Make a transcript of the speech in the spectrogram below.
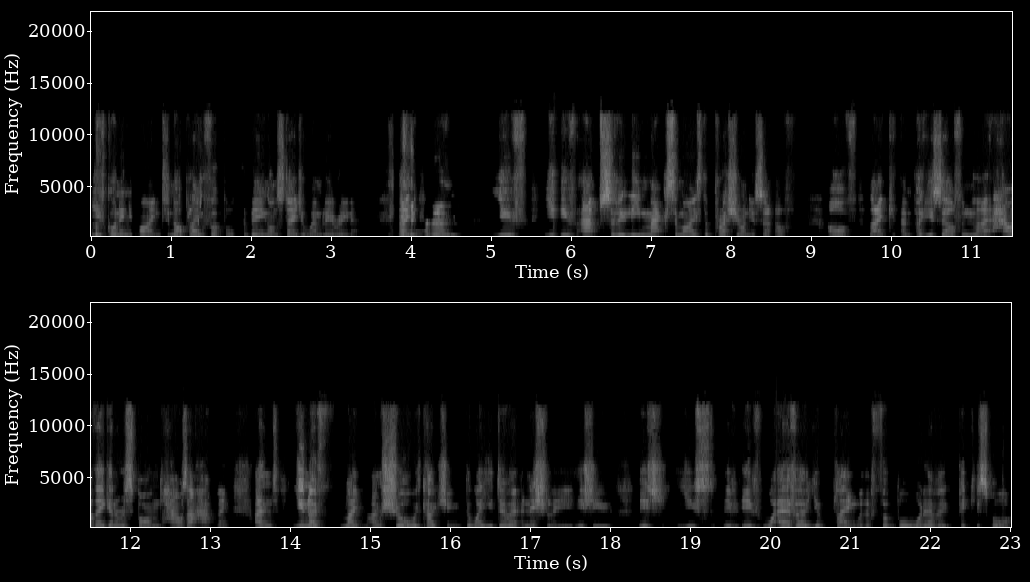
you've gone in your mind to not playing football to being on stage at Wembley Arena. Like Yeah, I know. You've you've absolutely maximized the pressure on yourself of like and put yourself in like how are they going to respond? How's that happening? And you know like i'm sure with coaching the way you do it initially is you is you if, if whatever you're playing whether football whatever pick your sport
